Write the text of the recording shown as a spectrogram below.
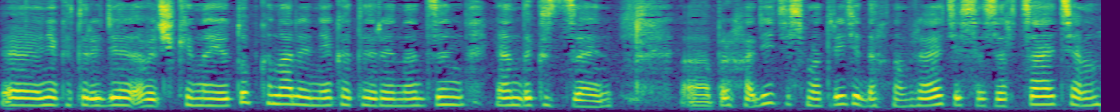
Э, некоторые девочки на YouTube-канале, некоторые на Дзен, Яндекс.Дзен. Э, проходите, смотрите, вдохновляйтесь, созерцайте.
